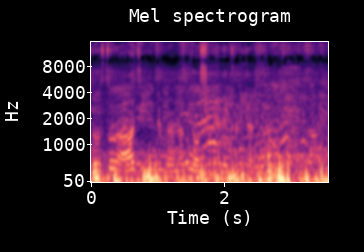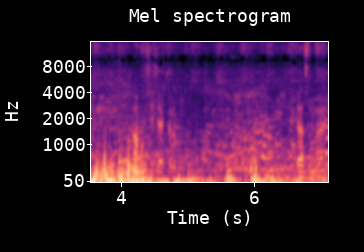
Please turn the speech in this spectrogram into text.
ਦੋਸਤੋ ਆ ਚੀਜ਼ ਤੇ ਮੈਂ ਨਾ ਵੀ ਔਸਨੇ ਦੇਖਣੀ ਵਾਲੀ ਆ ਆਪ ਪਿੱਛੇ ਚੈੱਕ ਕਰੋ ਕਿੱਡਾ ਸੋਹਣਾ ਹੈ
